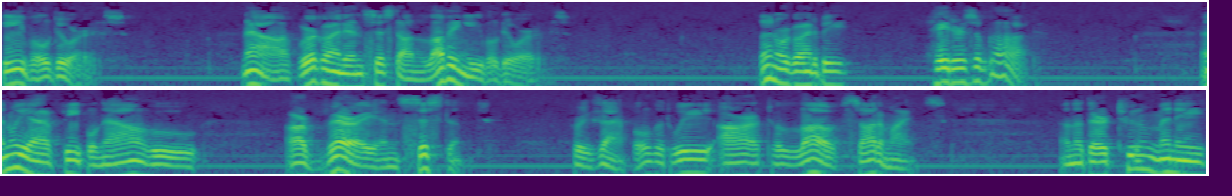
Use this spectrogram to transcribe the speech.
evildoers. Now, if we're going to insist on loving evildoers, then we're going to be haters of God. And we have people now who are very insistent, for example, that we are to love sodomites and that there are too many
